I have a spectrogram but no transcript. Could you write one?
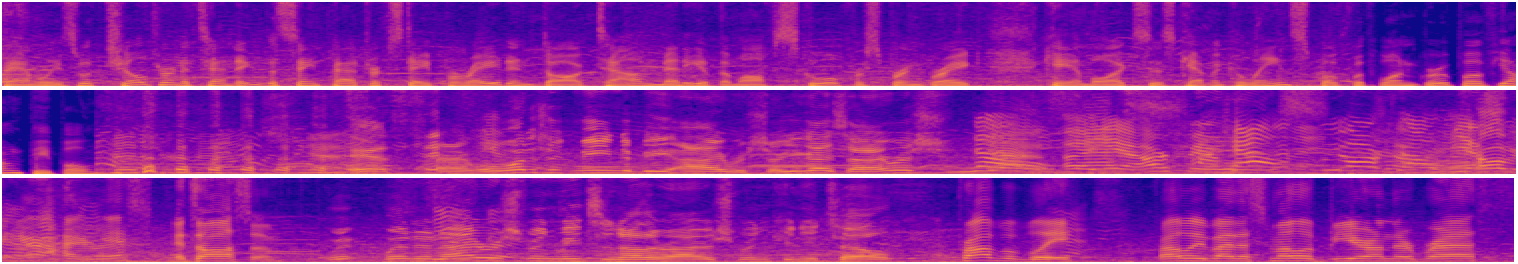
Families with children attending the St. Patrick's Day Parade in Dogtown, many of them off school for spring break. KMOX's Kevin Killeen spoke with one group of young people. and, all right, well, what does it mean to be Irish? Are you guys Irish? No. Yes. Uh, yeah, our family. Calvin. We are Calvin. Yes, Calvin, you're Irish. It's awesome. When, when an Irishman meets another Irishman, can you tell? Probably. Probably by the smell of beer on their breath.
